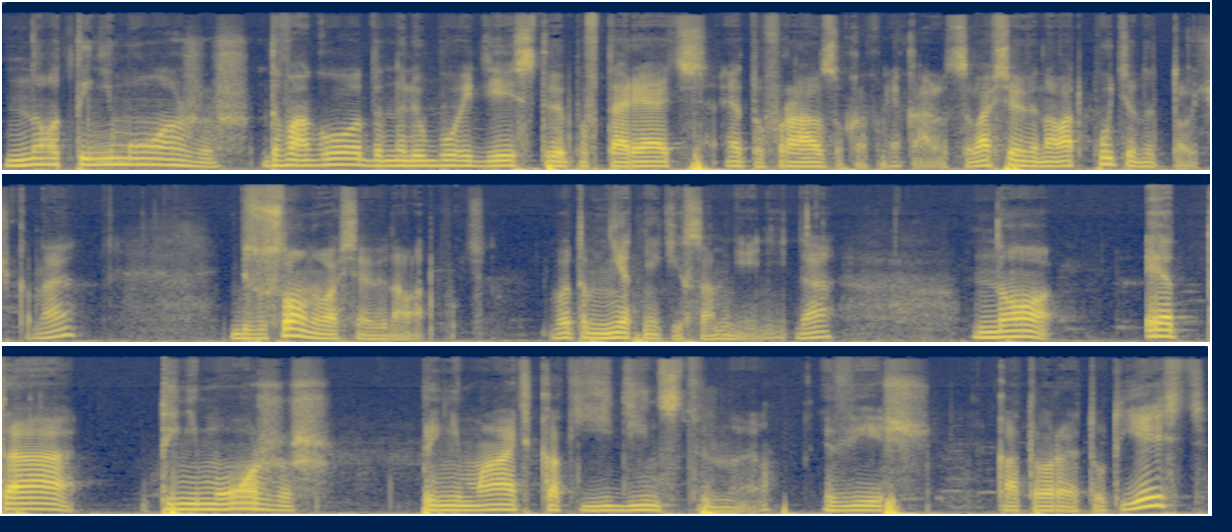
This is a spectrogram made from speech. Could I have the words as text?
Но ты не можешь два года на любое действие повторять эту фразу, как мне кажется. Во всем виноват Путин и точка, да? Безусловно, во всем виноват Путин. В этом нет никаких сомнений, да? Но это ты не можешь принимать как единственную вещь, которая тут есть.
